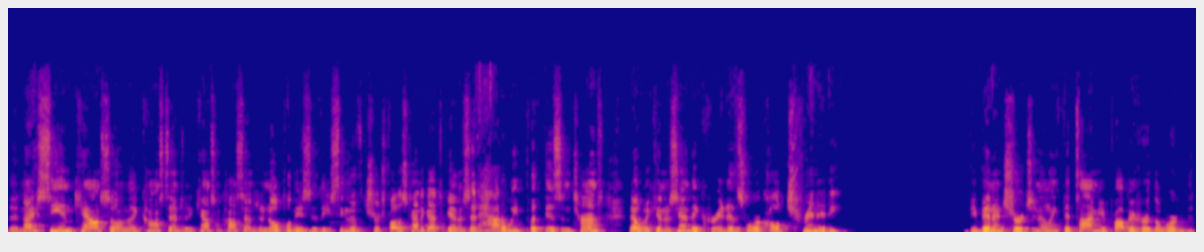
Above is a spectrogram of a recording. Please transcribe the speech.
the Nicene Council and the Constant, Council of Constantinople, these, these things that the church fathers kind of got together and said, how do we put this in terms that we can understand? They created this word called Trinity. If you've been in church in a length of time, you've probably heard the word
